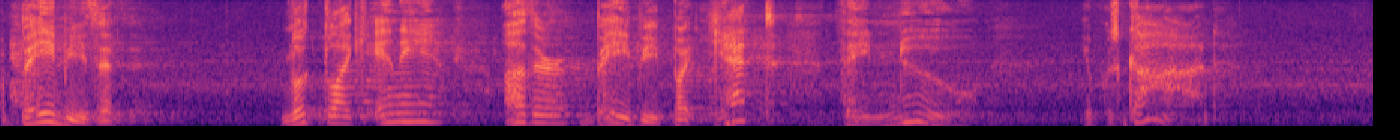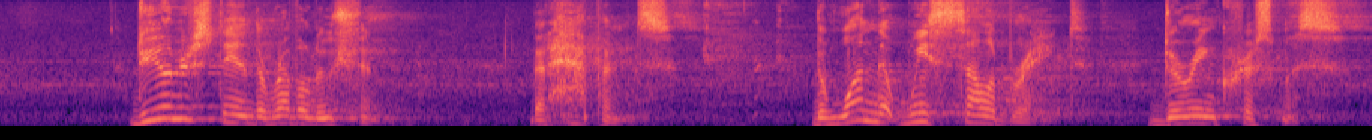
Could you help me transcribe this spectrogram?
a baby that looked like any other baby, but yet they knew it was God. Do you understand the revolution that happens, the one that we celebrate during Christmas.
